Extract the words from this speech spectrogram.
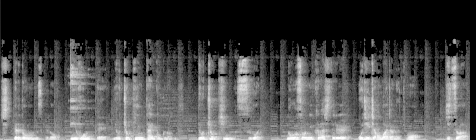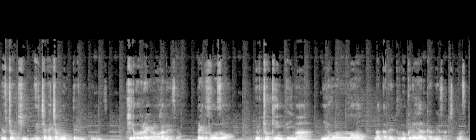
知ってると思うんですけど、日本って預貯金大国なんです。預貯金がすごい。農村に暮らしてるおじいちゃんおばあちゃんたちも、実は預貯金めちゃめちゃ持ってるんだと思うんですよ。聞いたことないからわかんないですよ。だけど想像。預貯金って今、日本の中でどのくらいあるか皆さん知ってますか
